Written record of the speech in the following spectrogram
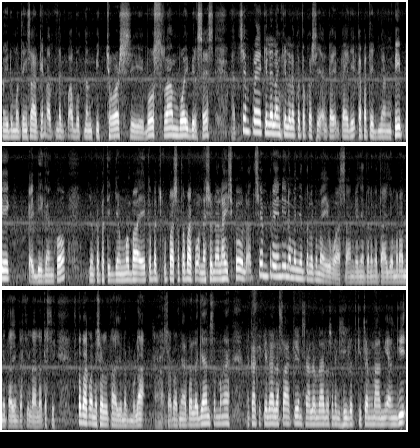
may dumating sa akin at nagpaabot ng pictures si Boss Ramboy Birses. At siyempre kilalang kilala ko to kasi ang kay, kay kapatid niyang Pipik, kaibigan ko yung kapatid niyang babae, kabatch ko pa sa Tabaco National High School. At syempre, hindi naman yan talaga maiiwasan. Ganyan talaga tayo. Marami tayong kakilala kasi sa Tabaco National tayo nagmula. Ah, shoutout nga pala dyan sa mga nakakakilala sa akin, sa lalo sa naghilot kitang Mami Anggi.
